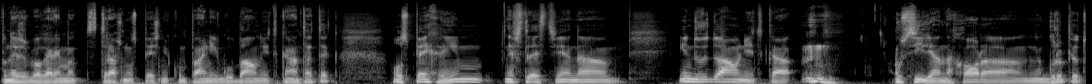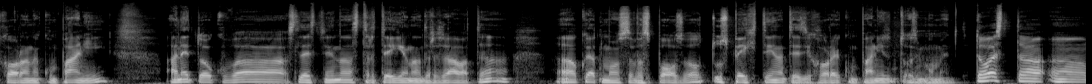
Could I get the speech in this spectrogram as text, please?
понеже в България имат страшно успешни компании, глобално и така нататък, успеха им е вследствие на индивидуални така, усилия на хора, на групи от хора, на компании, а не толкова следствие на стратегия на държавата, която може да се възползва от успехите на тези хора и компании до този момент. Тоест, а, а,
